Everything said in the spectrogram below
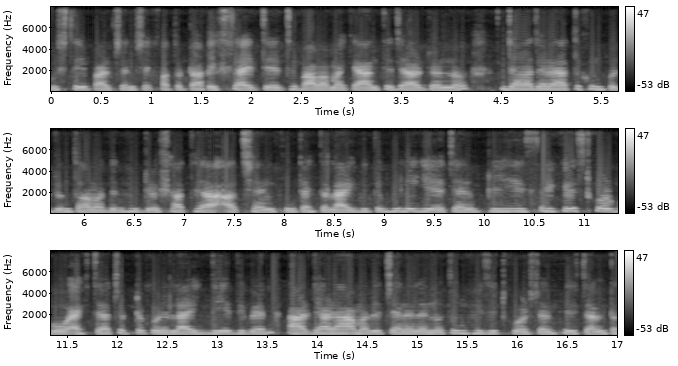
বুঝতেই পারছেন সে কতটা এক্সাইটেড বাবা মাকে আনতে যাওয়ার জন্য। যারা যারা এতক্ষণ পর্যন্ত আমাদের ভিডিওর সাথে আছেন, কিন্তু একটা লাইক দিতে ভুলে গিয়েছেন প্লিজ রিকোয়েস্ট করব, একটা ছোট্ট করে লাইক দিয়ে দিবেন। আর যারা আমাদের চ্যানেলে নতুন ভিজিট করছেন প্লিজ চ্যানেলটা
